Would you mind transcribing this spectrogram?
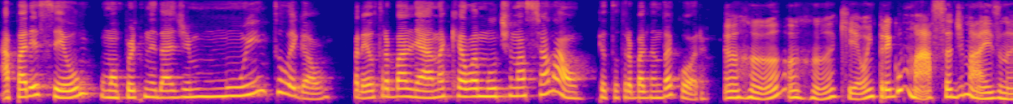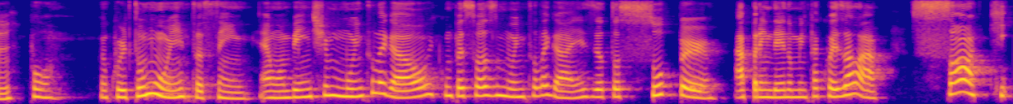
apareceu uma oportunidade muito legal para eu trabalhar naquela multinacional que eu tô trabalhando agora. Aham, uhum, aham, uhum, que é um emprego massa demais, né? Pô, eu curto muito, assim. É um ambiente muito legal e com pessoas muito legais. Eu tô super aprendendo muita coisa lá. Só que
